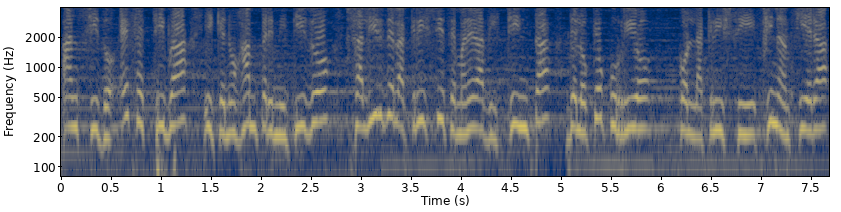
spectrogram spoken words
han sido efectivas y que nos han permitido salir de la crisis de manera distinta de lo que ocurrió con la crisis financiera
